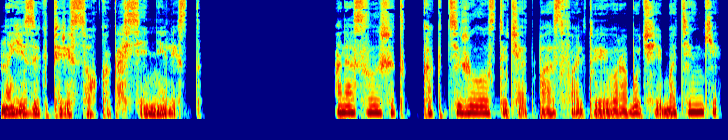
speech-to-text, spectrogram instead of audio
Но язык пересох, как осенний лист. Она слышит, как тяжело стучат по асфальту его рабочие ботинки.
